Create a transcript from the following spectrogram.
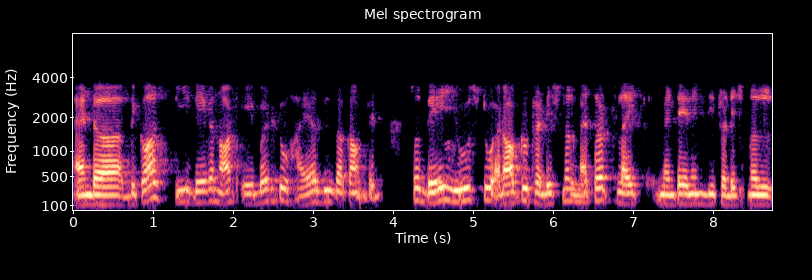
And because the, they were not able to hire these accountants so they used to adopt to traditional methods like maintaining the traditional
